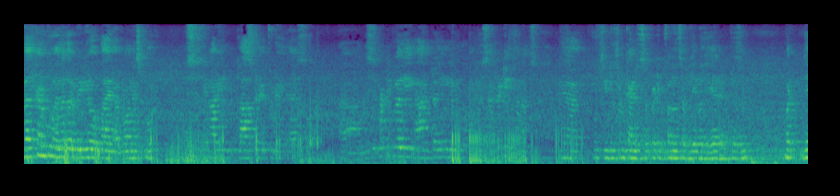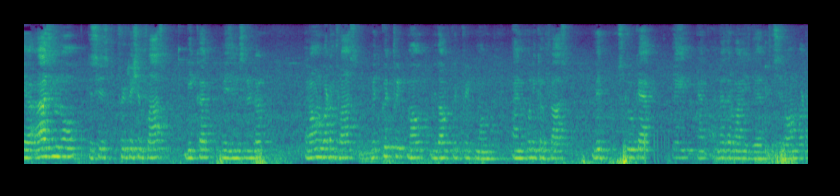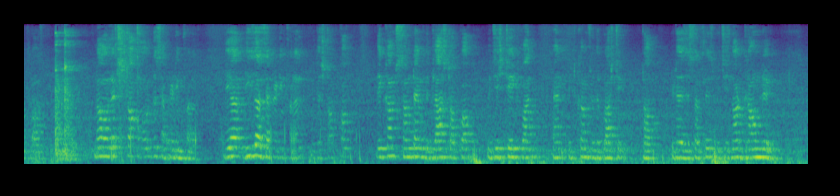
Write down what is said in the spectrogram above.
Welcome to another video by Abron Exports. This is regarding class today as uh, this is particularly I am telling you about the separating funnels. There are two, three different kinds of separating funnels available here at present. But there, as you know, this is filtration flask, beaker, measuring cylinder, round bottom flask with quick fit mouth, without quick fit mouth, and conical flask with screw cap, plain, and another one is there. This is round bottom flask. Now let's talk about the separating funnel. They are these are separating funnel with a stopcock. They come sometime with a glass stopcock, which is stage one, and it comes with a plastic top. It has a surface which is not grounded.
